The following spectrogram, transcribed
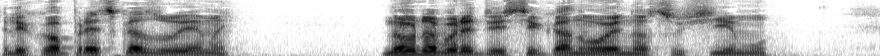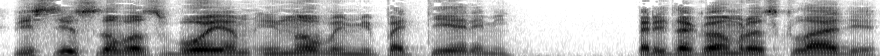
легко предсказуемы. Нужно будет вести конвой на Сусиму, вести снова с боем и новыми потерями. При таком раскладе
